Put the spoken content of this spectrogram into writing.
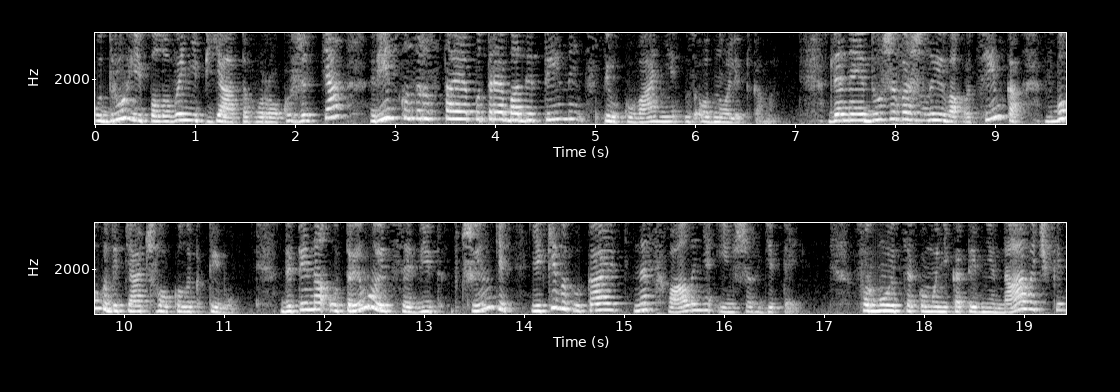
У другій половині п'ятого року життя різко зростає потреба дитини в спілкуванні з однолітками. Для неї дуже важлива оцінка з боку дитячого колективу. Дитина утримується від вчинків, які викликають несхвалення інших дітей. Формуються комунікативні навички,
